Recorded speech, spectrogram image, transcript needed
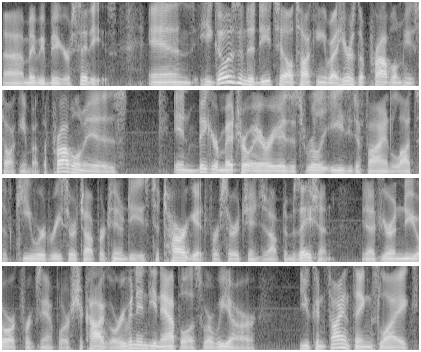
uh, maybe bigger cities. And he goes into detail talking about here's the problem he's talking about. The problem is in bigger metro areas, it's really easy to find lots of keyword research opportunities to target for search engine optimization. You know, if you're in New York, for example, or Chicago, or even Indianapolis, where we are, you can find things like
